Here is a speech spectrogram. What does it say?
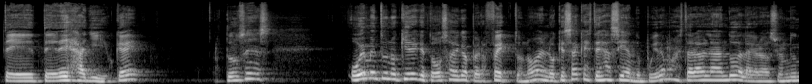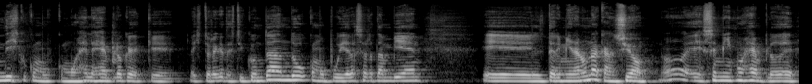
te, te deja allí, ¿ok? Entonces, obviamente uno quiere que todo salga perfecto, ¿no? En lo que sea que estés haciendo. Pudiéramos estar hablando de la grabación de un disco, como, como es el ejemplo que, que la historia que te estoy contando, como pudiera ser también eh, el terminar una canción, ¿no? Ese mismo ejemplo de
